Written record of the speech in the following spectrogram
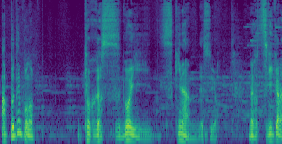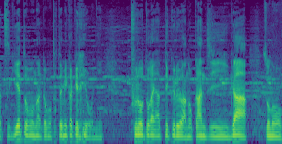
アップテンポの曲がすごい好きなんですよ。なんか次から次へともなんかもう畳みかけるようにフロートがやってくるあの感じがその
